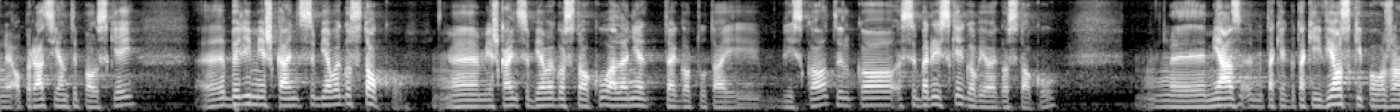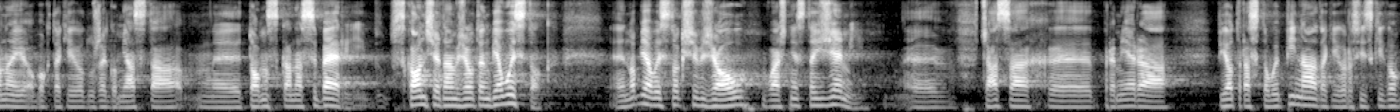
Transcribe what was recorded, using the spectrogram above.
mm, operacji antypolskiej e, byli mieszkańcy Białego Stoku. E, Mieszkańcy Białego Stoku, ale nie tego tutaj blisko, tylko syberyjskiego Białego Stoku e, takiej wioski położonej obok takiego dużego miasta e, Tomska na Syberii. Skąd się tam wziął ten Białystok? E, No Białystok się wziął właśnie z tej ziemi. E, W czasach e, premiera Piotra Stołypina, takiego rosyjskiego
